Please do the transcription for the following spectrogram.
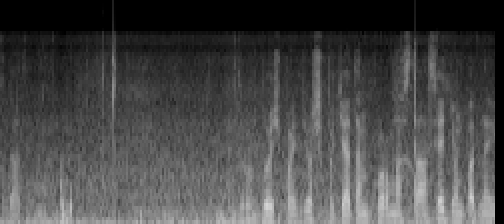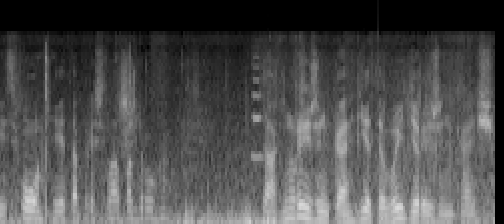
куда-то. Вдруг дочь пойдешь, у тебя там корм остался. Идем под навесик. О, и это пришла подруга. Так, ну рыженькая, где ты? Выйди, рыженькая еще.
